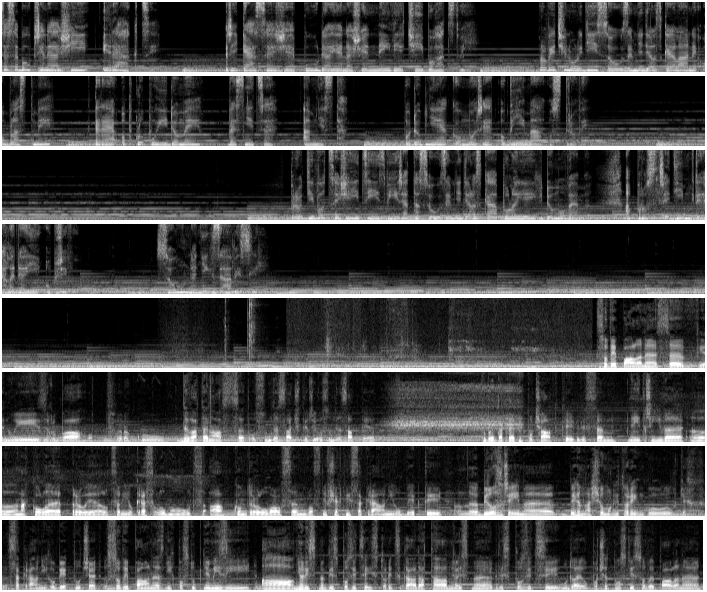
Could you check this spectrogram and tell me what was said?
sebou přináší i reakci. Říká se, že půda je naše největší bohatství. Pro většinu lidí jsou zemědělské lány oblastmi, které obklopují domy, vesnice a města. Podobně jako moře objímá ostrovy. Pro divoce žijící zvířata jsou zemědělská pole jejich domovem a prostředím, kde hledají obživu. Jsou na nich závislí. Sově pálené se věnují zhruba od roku 1984-85. To byly takové ty počátky, kdy jsem nejdříve eh, na kole projel celý okres Olomouc a kontroloval jsem vlastně všechny sakrální objekty. Bylo zřejmé během našeho monitoringu těch sakrálních objektů, že sovy pálné z nich postupně mizí a měli jsme k dispozici historická data, měli jsme k dispozici údaje o početnosti sovy pálené,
